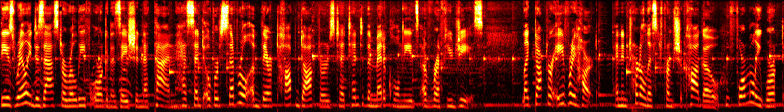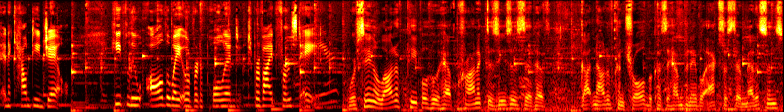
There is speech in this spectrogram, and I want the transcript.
The Israeli disaster relief organization Natan has sent over several of their top doctors to attend to the medical needs of refugees, like Dr. Avery Hart, an internalist from Chicago who formerly worked in a county jail. He flew all the way over to Poland to provide first aid. We're seeing a lot of people who have chronic diseases that have gotten out of control because they haven't been able to access their medicines.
